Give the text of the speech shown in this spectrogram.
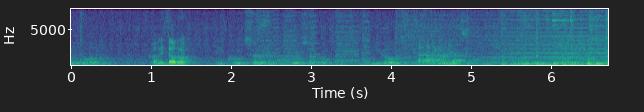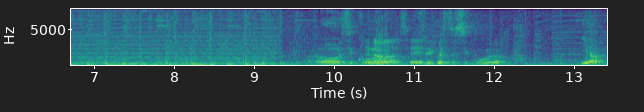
ritorno Al ritorno? e Cruz, Cruz a Roma. Quindi Cruz Ah. Cambiasso. Oh, sicuro. Eh no, sì. questo è sicuro. Io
